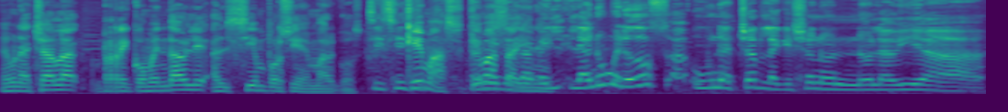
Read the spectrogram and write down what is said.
Es una charla recomendable al 100%, Marcos. Sí, sí, ¿Qué sí. más? ¿Qué más hay La, en el- la número dos, una charla que yo no, no la había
